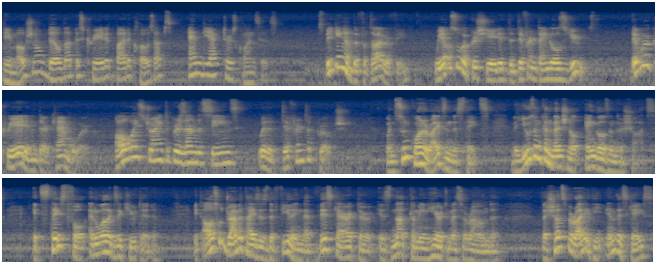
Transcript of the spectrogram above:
The emotional build-up is created by the close-ups and the actor's glances. Speaking of the photography, we also appreciated the different angles used. They were creative in their camera work, always trying to present the scenes with a different approach. When Sun Quan arrives in the States, they use unconventional angles in their shots. It's tasteful and well executed. It also dramatizes the feeling that this character is not coming here to mess around. The shot's variety, in this case,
